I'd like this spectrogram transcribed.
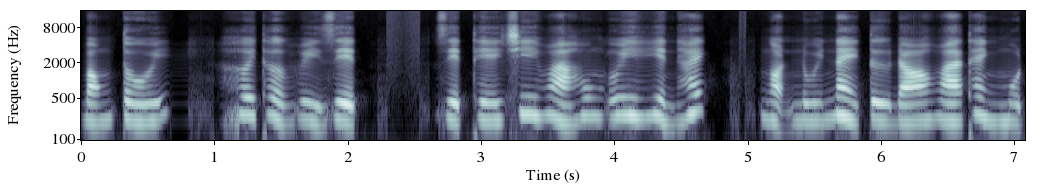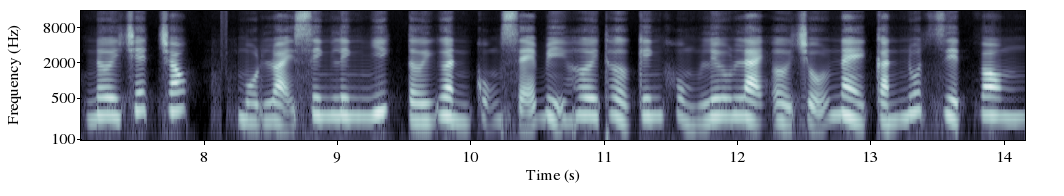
bóng tối, hơi thở hủy diệt. Diệt thế chi hỏa hung uy hiển hách. Ngọn núi này từ đó hóa thành một nơi chết chóc một loại sinh linh nhích tới gần cũng sẽ bị hơi thở kinh khủng lưu lại ở chỗ này cắn nuốt diệt vong.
